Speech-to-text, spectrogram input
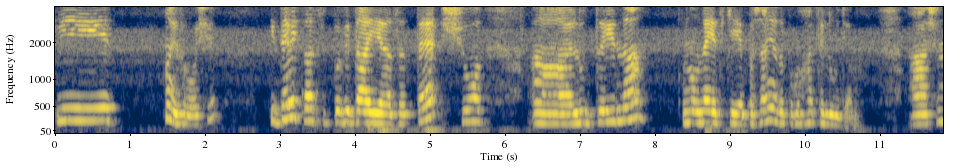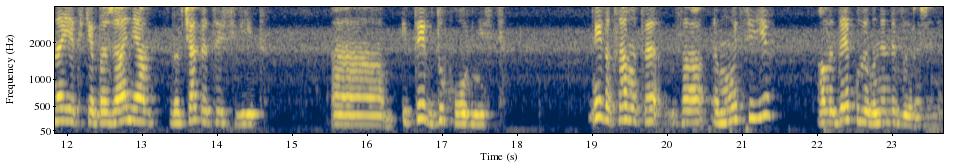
і, ну, і гроші. І 9 нас відповідає за те, що людина, ну, в неї таке бажання допомагати людям. Що в неї є таке бажання вивчати цей світ, іти в духовність. І так само це за емоції, але деколи вони не виражені.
